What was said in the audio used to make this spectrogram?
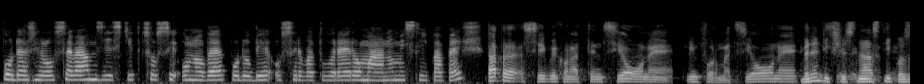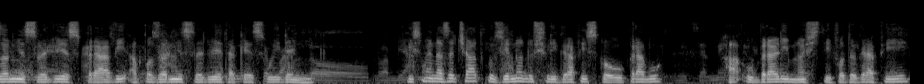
Podařilo se vám zjistit, co si o nové podobě Osservatore Romano myslí papež? Benedikt XVI. pozorně sleduje zprávy a pozorně sleduje také svůj deník. My jsme na začátku zjednodušili grafickou úpravu a ubrali množství fotografií,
